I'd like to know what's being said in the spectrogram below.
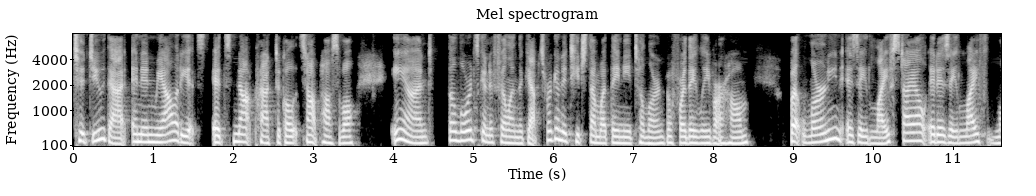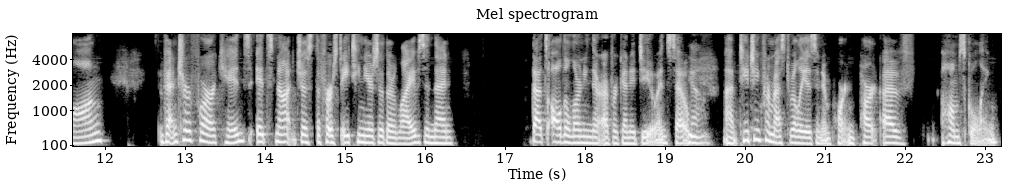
to do that. And in reality, it's, it's not practical. It's not possible. And the Lord's going to fill in the gaps. We're going to teach them what they need to learn before they leave our home. But learning is a lifestyle. It is a lifelong venture for our kids. It's not just the first 18 years of their lives and then that's all the learning they're ever going to do. And so yeah. um, teaching from rest really is an important part of homeschooling.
